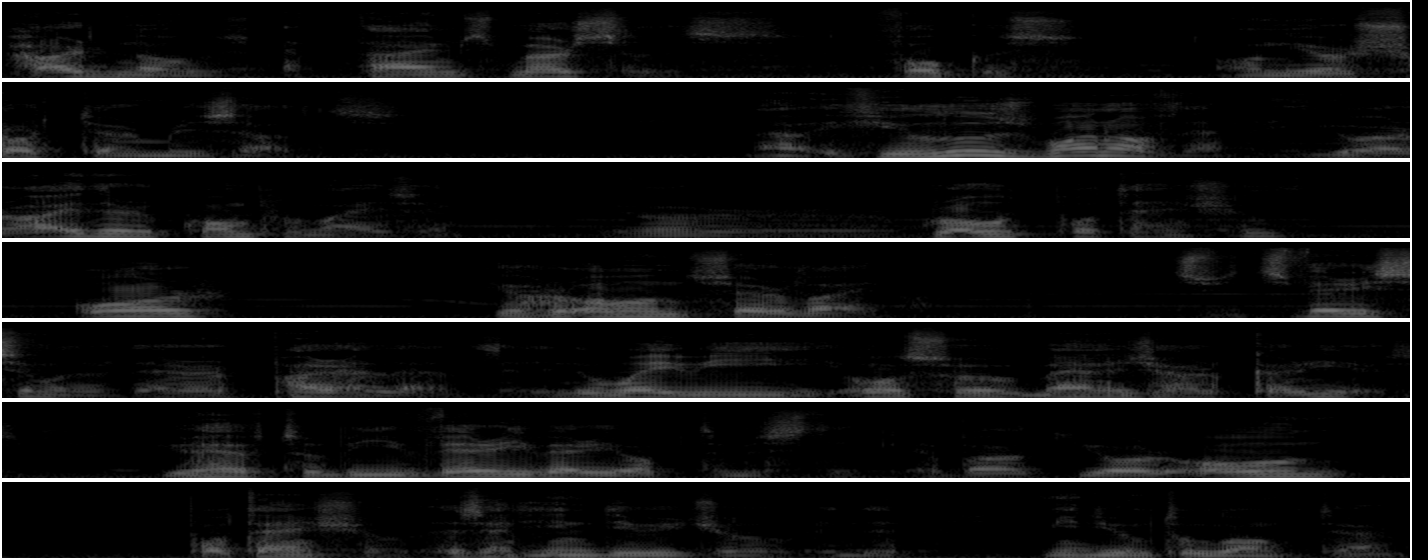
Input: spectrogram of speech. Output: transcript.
hard nosed, at times merciless focus on your short term results. Now, if you lose one of them, you are either compromising your growth potential or your own survival. It's, it's very similar. There are parallels in the way we also manage our careers. You have to be very, very optimistic about your own potential as an individual in the medium to long term,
